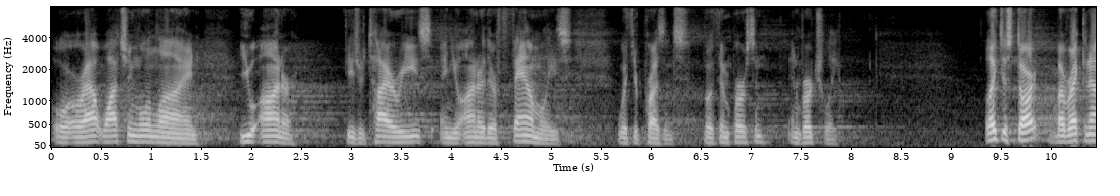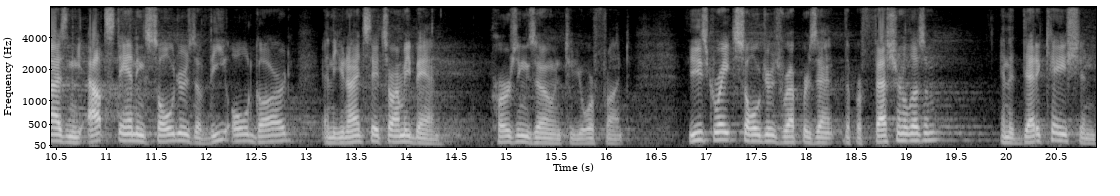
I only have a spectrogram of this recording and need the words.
or, out watching online, you honor these retirees and you honor their families with your presence, both in person and virtually. I'd like to start by recognizing the outstanding soldiers of the Old Guard and the United States Army Band, Pershing's Own to your front. These great soldiers represent the professionalism and the dedication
